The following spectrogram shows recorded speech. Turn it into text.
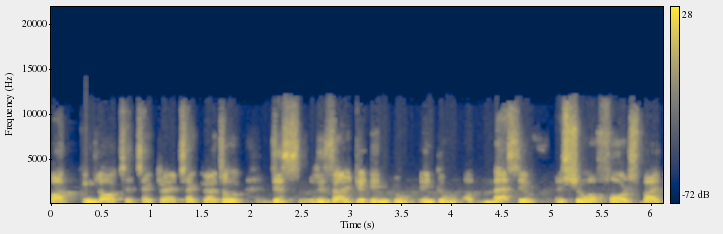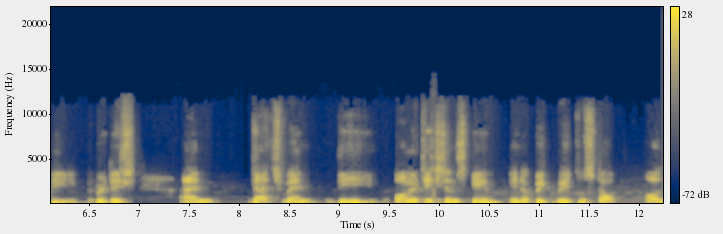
parking lots, etc., etc. So this resulted into into a massive show of force by the British, and that's when the politicians came in a big way to stop all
